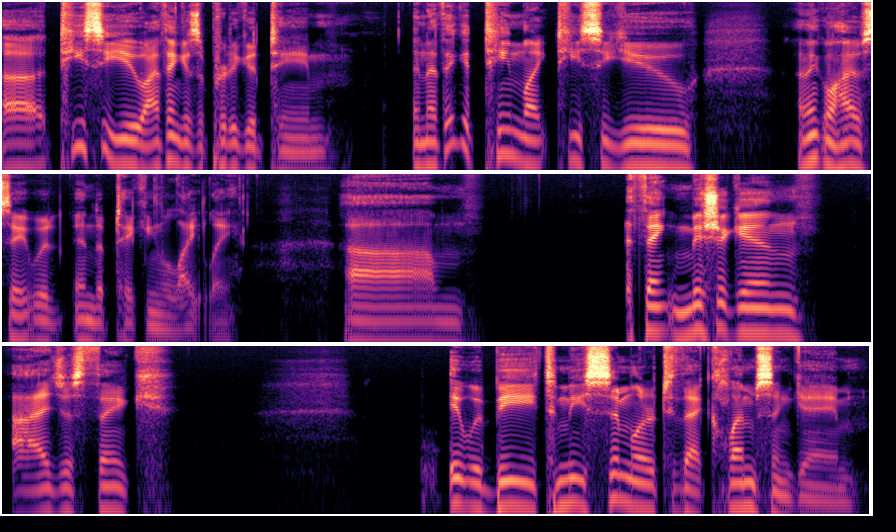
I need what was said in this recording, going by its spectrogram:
Uh, TCU, I think, is a pretty good team, and I think a team like TCU, I think Ohio State would end up taking lightly. Um, I think Michigan, I just think it would be to me similar to that Clemson game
